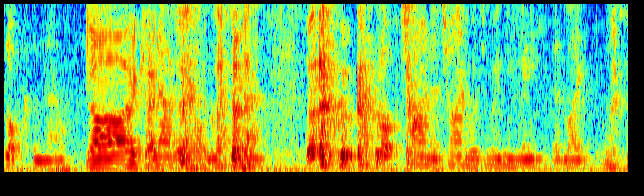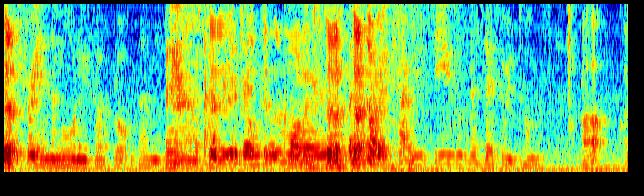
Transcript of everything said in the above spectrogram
block them now. Ah, I okay. how to block them. Yeah. I blocked China. China was ringing me at like three in the morning, so I blocked them. Silly o'clock in the Accidental morning. calls. Sorry, Carrie, so you were going to say something, Thomas? Uh, I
